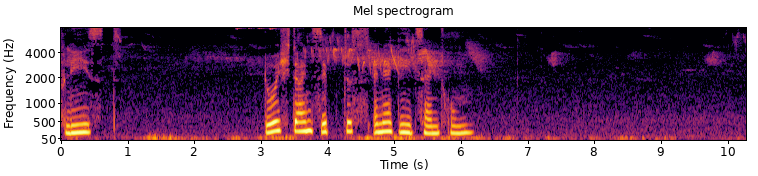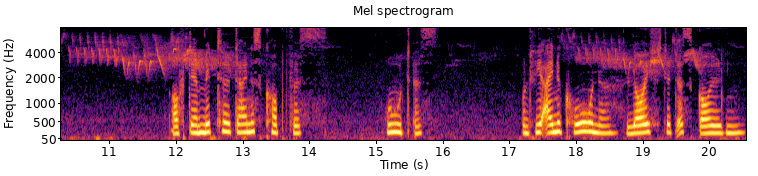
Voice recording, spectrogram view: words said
fließt durch dein siebtes Energiezentrum auf der Mitte deines Kopfes ruht es, und wie eine Krone leuchtet es golden,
